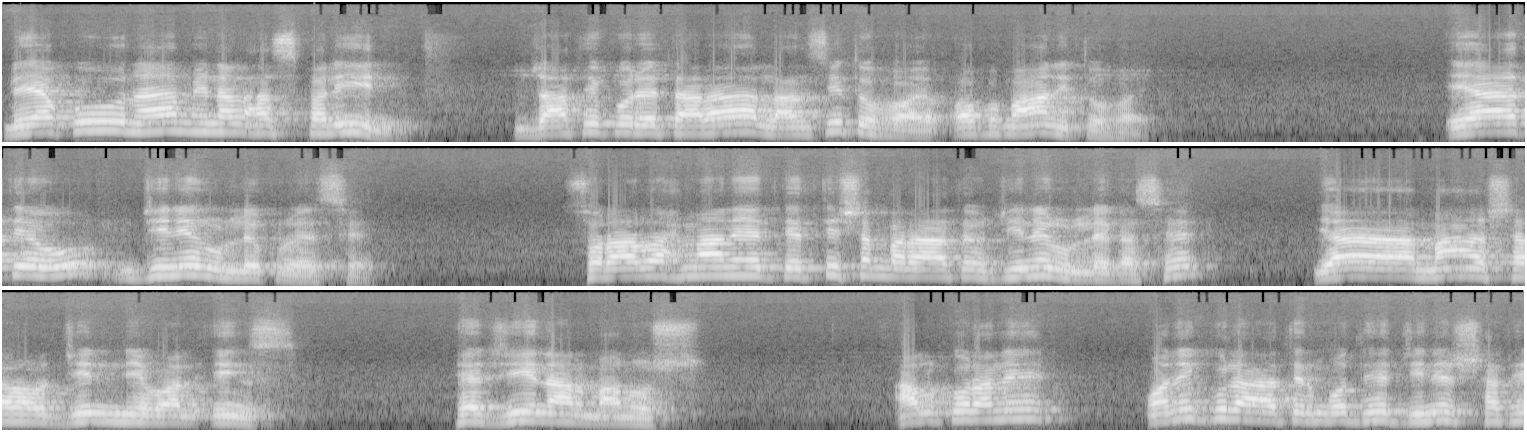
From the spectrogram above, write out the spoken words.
লেয়াকুনা মিনাল আসফালিন, যাতে করে তারা লাঞ্ছিত হয়, অপমানিত হয়। এ আয়াতেও জিনের উল্লেখ রয়েছে। সরার রহমানের তেত্রিশ নম্বর আয়াতেও জিনের উল্লেখ আছে, ইয়া মা সার জিন নেওয়াল ইংস হে জিন আর মানুষ। আল কোরআনে অনেকগুলো আয়াতের মধ্যে জিনের সাথে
